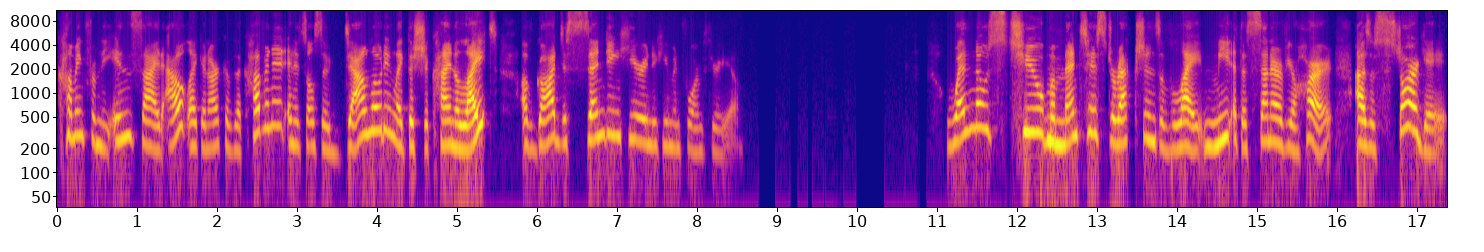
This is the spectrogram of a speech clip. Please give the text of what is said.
coming from the inside out like an Ark of the Covenant, and it's also downloading like the Shekinah light of God descending here into human form through you. When those two momentous directions of light meet at the center of your heart as a stargate,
